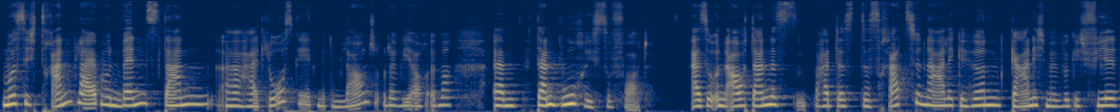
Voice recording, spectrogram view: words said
Muss ich dranbleiben und wenn es dann äh, halt losgeht mit dem Lounge oder wie auch immer, ähm, dann buche ich sofort. Also und auch dann ist, hat das, das rationale Gehirn gar nicht mehr wirklich viel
